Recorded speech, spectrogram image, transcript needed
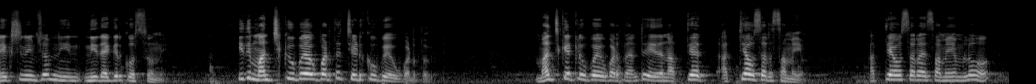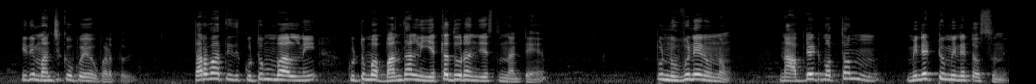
నెక్స్ట్ నిమిషం నీ నీ దగ్గరికి వస్తుంది. ఇది మంచికి ఉపయోగపడితే చెడుకు ఉపయోగపడుతుంది. మంచికి ఎట్లా ఉపయోగపడుతుంది అంటే ఏదైనా అత్య అత్యవసర సమయం. అత్యవసర సమయంలో ఇది మంచికి ఉపయోగపడుతుంది. తర్వాత ఇది కుటుంబాలని కుటుంబ బంధాలని ఎట్లా దూరం చేస్తుందంటే ఇప్పుడు నువ్వు నేను ఉన్నాం. నా అప్డేట్ మొత్తం మినిట్ టు మినిట్ వస్తుంది.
